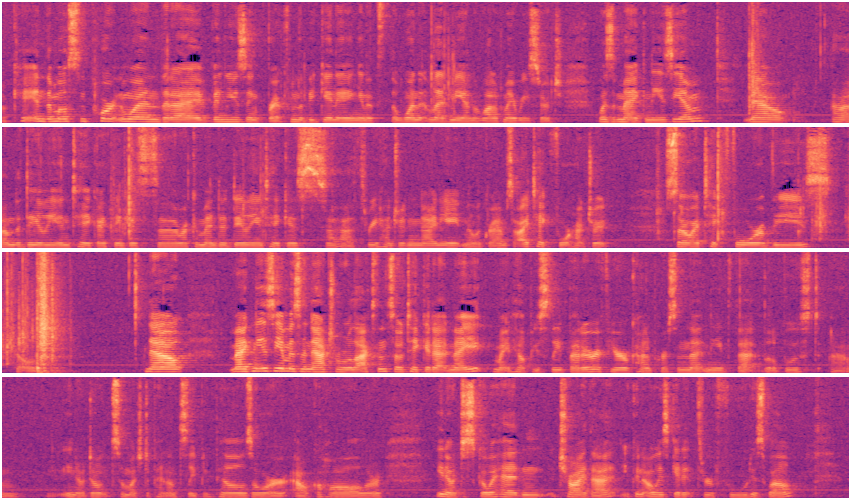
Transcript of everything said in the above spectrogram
Okay, and the most important one that I've been using right from the beginning, and it's the one that led me on a lot of my research, was magnesium. Now, um, the daily intake, I think, is uh, recommended daily intake is uh, 398 milligrams. I take 400, so I take four of these pills. Now, magnesium is a natural relaxant, so take it at night. Might help you sleep better if you're a kind of person that needs that little boost. Um, you know, don't so much depend on sleeping pills or alcohol or, you know, just go ahead and try that. You can always get it through food as well.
